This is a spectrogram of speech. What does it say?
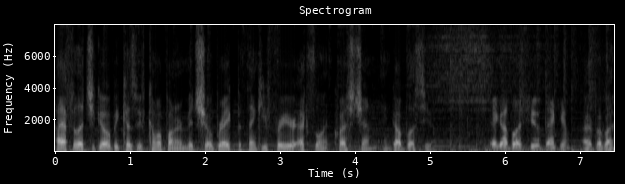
I have to let you go because we've come up on our mid show break, but thank you for your excellent question, and God bless you. Hey, God bless you. Thank you. All right, bye bye.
